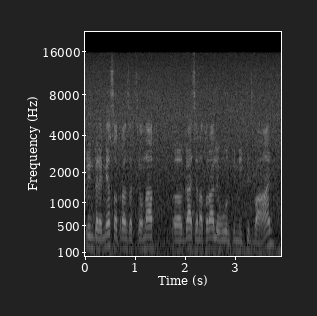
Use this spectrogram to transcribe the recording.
prin BRM s-au tranzacționat uh, gaze naturale în ultimii câțiva ani, uh,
